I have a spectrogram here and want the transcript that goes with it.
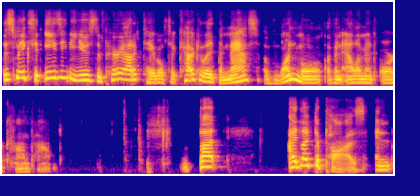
This makes it easy to use the periodic table to calculate the mass of one mole of an element or compound. But I'd like to pause and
